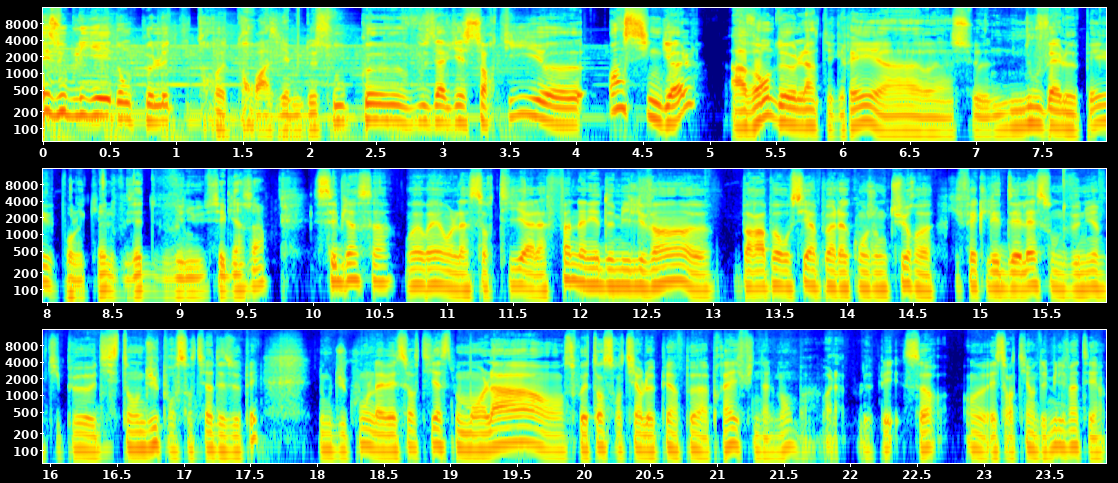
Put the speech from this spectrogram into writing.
Les Oubliés, donc le titre troisième dessous que vous aviez sorti euh, en single avant de l'intégrer à, ce nouvel EP pour lequel vous êtes venu. C'est bien ça? C'est bien ça. Ouais, ouais, on l'a sorti à la fin de l'année 2020, euh, par rapport aussi un peu à la conjoncture euh, qui fait que les délais sont devenus un petit peu distendus pour sortir des EP. Donc du coup, on l'avait sorti à ce moment-là en souhaitant sortir l'EP un peu après et finalement, bah, voilà, l'EP sort, est sorti en 2021.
